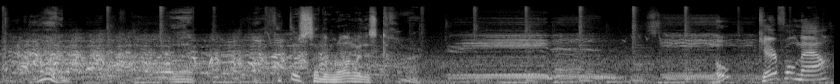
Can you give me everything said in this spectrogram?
Come. Uh, I think there's something wrong with this car. Oh, careful now.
